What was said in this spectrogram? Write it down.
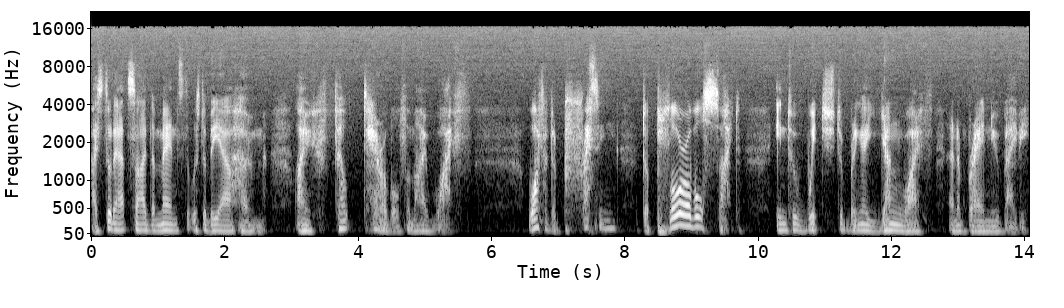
I stood outside the manse that was to be our home. I felt terrible for my wife. What a depressing, deplorable sight into which to bring a young wife and a brand new baby.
